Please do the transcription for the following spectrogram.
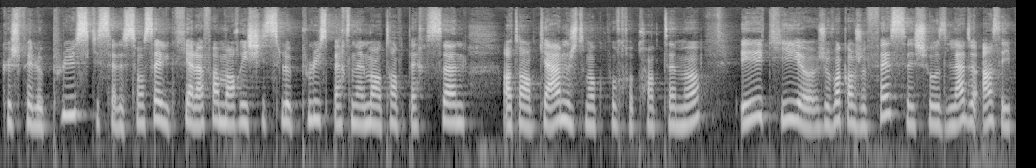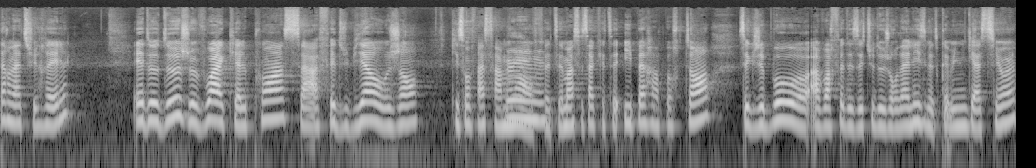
que je fais le plus, qui sont celles qui à la fois m'enrichissent le plus personnellement en tant que personne, en tant qu'âme, justement pour reprendre tes mots, et qui, je vois quand je fais ces choses-là, de un, c'est hyper naturel, et de deux, je vois à quel point ça fait du bien aux gens qui sont face à moi, en mm. fait. Et moi, c'est ça qui était hyper important. C'est que j'ai beau euh, avoir fait des études de journalisme et de communication,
